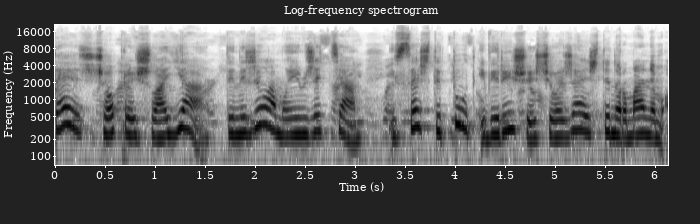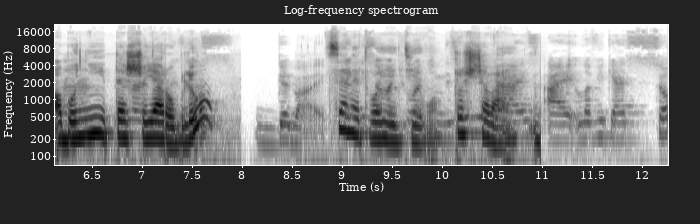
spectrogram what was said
те, що пройшла я. Ти не жила моїм життям, і все ж ти тут і вирішуєш, чи вважаєш ти нормальним або ні, те, що я роблю. Це не твоє діло. Прощавай. I love you guys so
